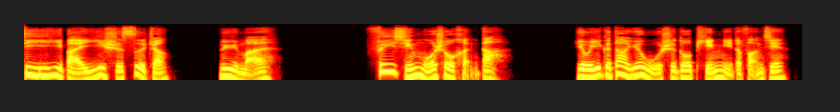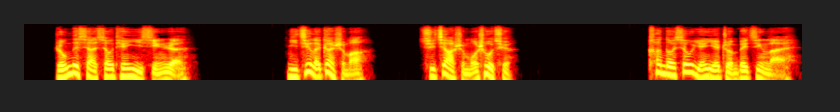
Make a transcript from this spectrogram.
第一百一十四章绿蛮。飞行魔兽很大，有一个大约五十多平米的房间，容得下萧天一行人。你进来干什么？去驾驶魔兽去。看到萧炎也准备进来，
